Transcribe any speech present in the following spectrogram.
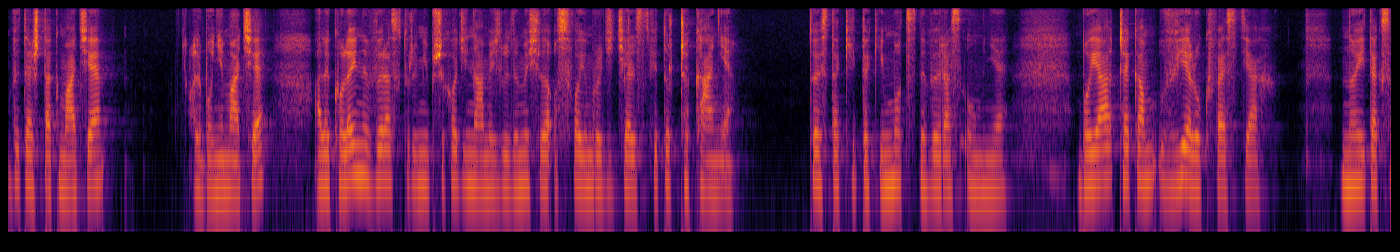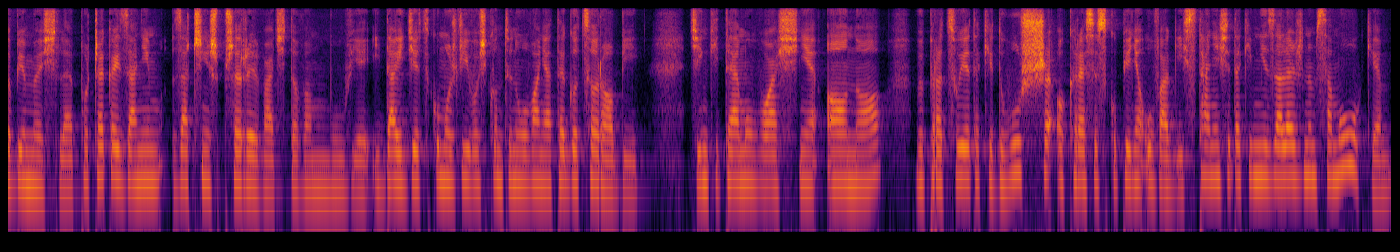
Wy też tak macie albo nie macie, ale kolejny wyraz, który mi przychodzi na myśl, gdy myślę o swoim rodzicielstwie, to czekanie. To jest taki, taki mocny wyraz u mnie, bo ja czekam w wielu kwestiach. No i tak sobie myślę, poczekaj zanim zaczniesz przerywać, to wam mówię i daj dziecku możliwość kontynuowania tego, co robi. Dzięki temu właśnie ono wypracuje takie dłuższe okresy skupienia uwagi, stanie się takim niezależnym samoukiem.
